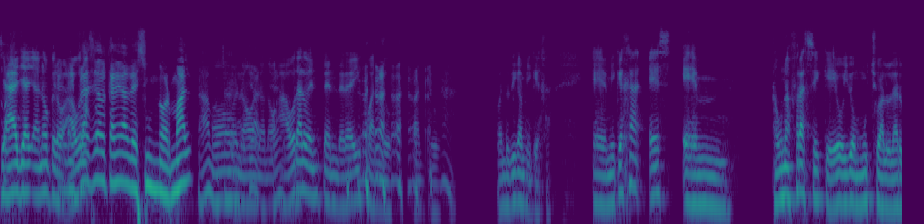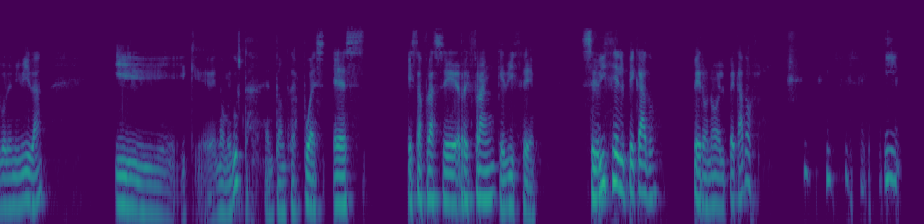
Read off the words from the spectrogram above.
Ya, ya, ya, no, pero el ahora... disfraz del canela de subnormal. Ah, No, no, gracias, no, no. eh. Ahora lo entenderéis cuando, cuando, cuando diga mi queja. Eh, mi queja es em, a una frase que he oído mucho a lo largo de mi vida y, y que no me gusta. Entonces, pues es esa frase refrán que dice, se dice el pecado, pero no el pecador. Y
